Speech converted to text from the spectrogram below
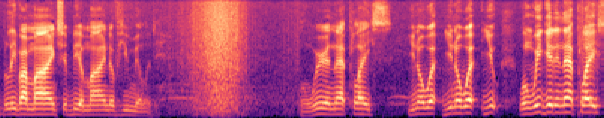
I believe our mind should be a mind of humility. When we're in that place, you know what? You know what? You when we get in that place,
